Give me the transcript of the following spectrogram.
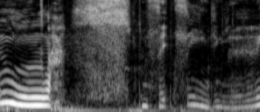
ม มันเซ็กซี่จริงเลย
